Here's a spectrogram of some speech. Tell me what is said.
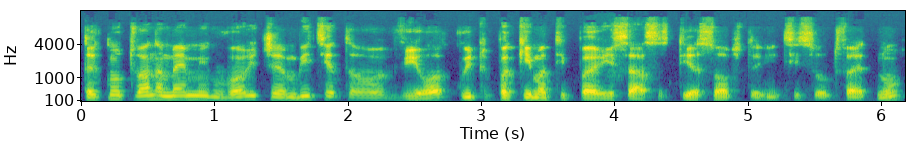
Тъкно това на мен ми говори, че амбицията в Вила, които пък имат и пари са с тия собственици, съответно,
